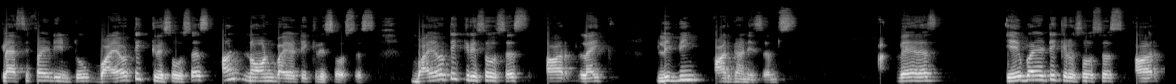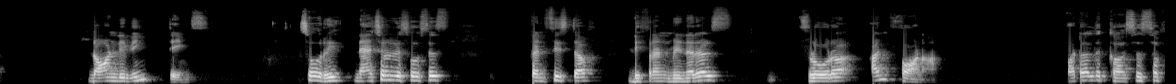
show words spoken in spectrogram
classified into biotic resources and non-biotic resources. Biotic resources are like living organisms whereas abiotic resources are non-living things. So re natural resources consist of different minerals, flora and fauna. What are the causes of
